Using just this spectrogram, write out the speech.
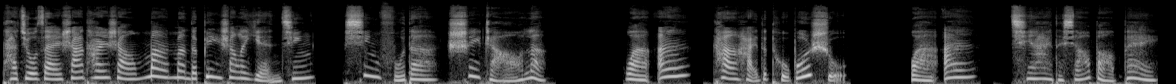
它就在沙滩上慢慢的闭上了眼睛，幸福的睡着了。晚安，看海的土拨鼠。晚安，亲爱的小宝贝。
